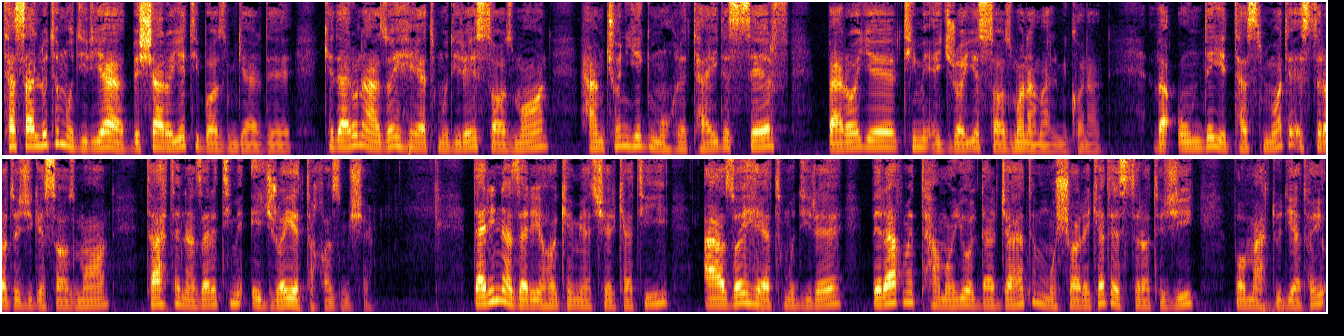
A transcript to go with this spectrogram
تسلط مدیریت به شرایطی باز میگرده که در اون اعضای هیئت مدیره سازمان همچون یک مهر تایید صرف برای تیم اجرایی سازمان عمل می‌کنند و عمده تصمیمات استراتژیک سازمان تحت نظر تیم اجرایی اتخاذ میشه. در این نظریه حاکمیت شرکتی اعضای هیئت مدیره به رغم تمایل در جهت مشارکت استراتژیک با محدودیت های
